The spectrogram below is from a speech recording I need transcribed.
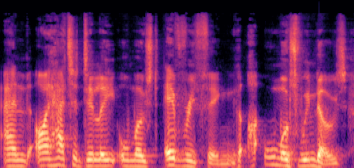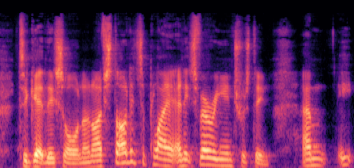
and I had to delete almost everything, almost Windows, to get this on. And I've started to play it, and it's very interesting. Um, it,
